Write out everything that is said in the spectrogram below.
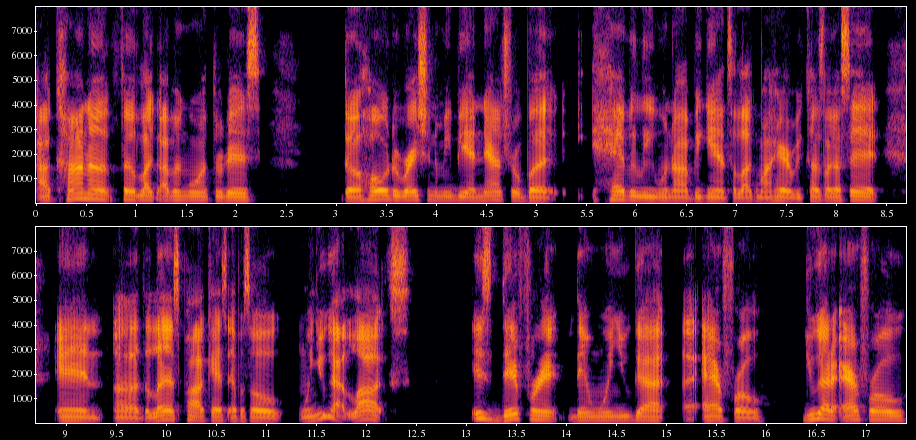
I kind of felt like I've been going through this the whole duration of me being natural, but heavily when I began to lock my hair. Because, like I said in uh, the last podcast episode, when you got locks, it's different than when you got an afro. You got an afro,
